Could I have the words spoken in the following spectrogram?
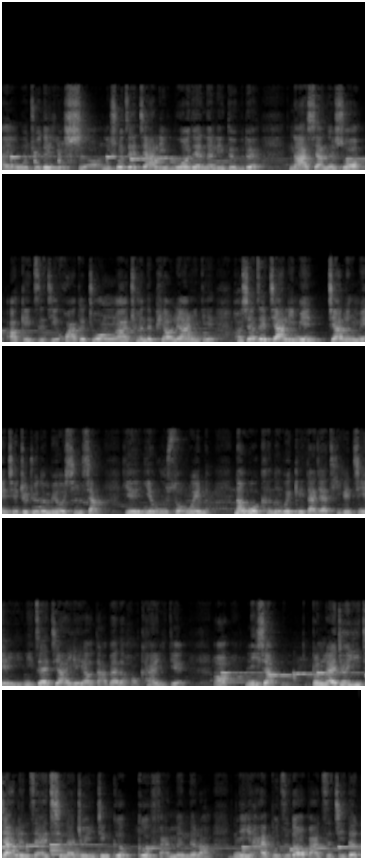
哎呀，我觉得也是啊。你说在家里窝在那里，对不对？哪想着说啊，给自己化个妆啊，穿得漂亮一点，好像在家里面家人面前就觉得没有形象，也也无所谓了。那我可能会给大家提个建议，你在家也要打扮的好看一点哦。你想，本来就一家人宅起来就已经够够烦闷的了，你还不知道把自己的。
